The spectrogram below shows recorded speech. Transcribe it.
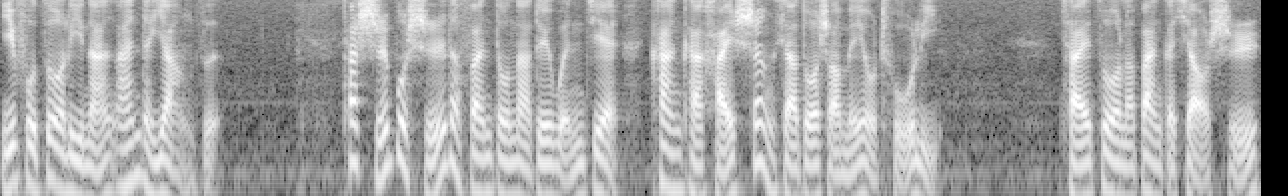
一副坐立难安的样子。他时不时地翻动那堆文件，看看还剩下多少没有处理。才做了半个小时，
